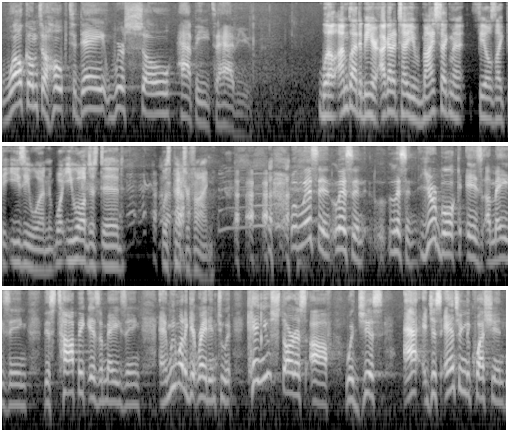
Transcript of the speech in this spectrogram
welcome to Hope Today. We're so happy to have you. Well, I'm glad to be here. I got to tell you, my segment feels like the easy one. What you all just did was petrifying. well, listen, listen, listen. Your book is amazing. This topic is amazing, and we want to get right into it. Can you start us off with just just answering the question,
